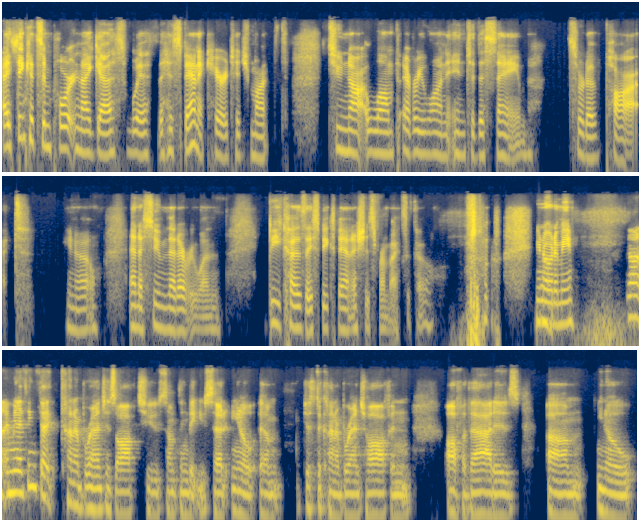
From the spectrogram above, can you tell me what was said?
I think it's important i guess with the hispanic heritage month to not lump everyone into the same sort of pot you know and assume that everyone because they speak spanish is from mexico you yeah. know what i mean yeah i mean i think that kind of branches off to something that you said you know um, just to kind of branch off and off of that is um, you know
